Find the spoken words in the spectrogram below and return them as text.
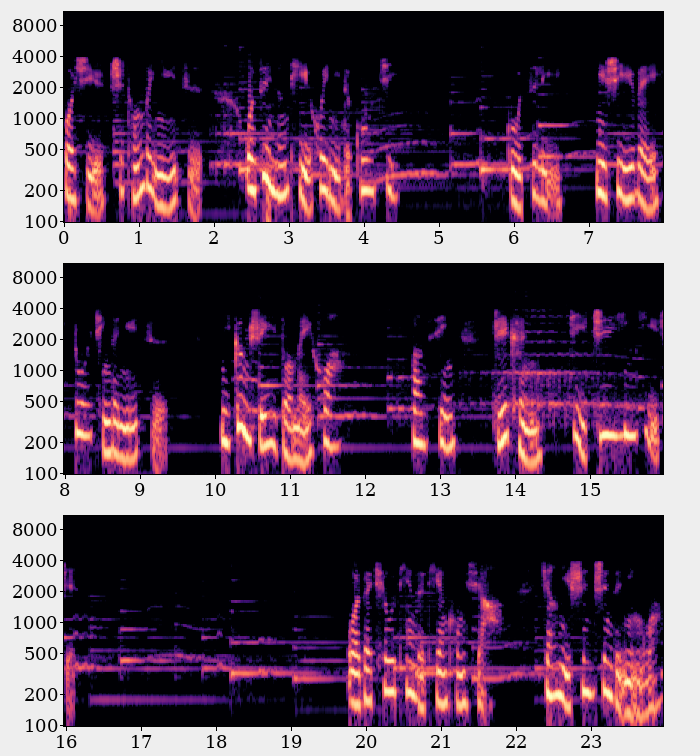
或许是同为女子，我最能体会你的孤寂。骨子里，你是一位多情的女子，你更是一朵梅花，芳心只肯寄知音一人。我在秋天的天空下，将你深深的凝望。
